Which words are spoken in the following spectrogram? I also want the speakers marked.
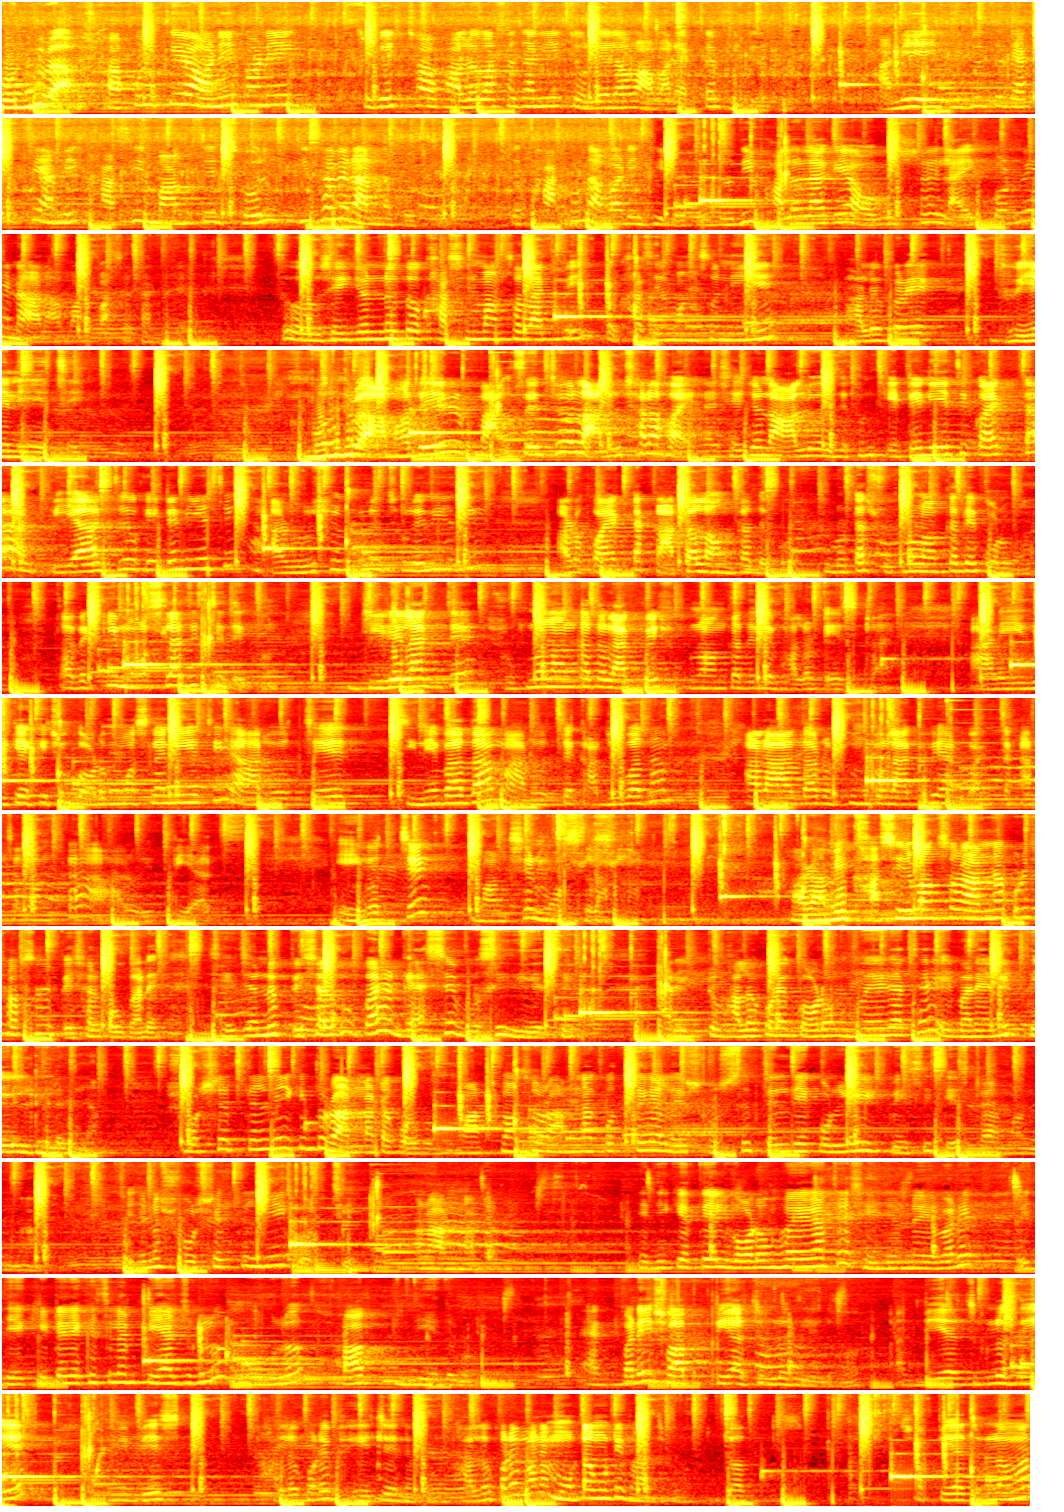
Speaker 1: বন্ধুরা সকলকে অনেক অনেক শুভেচ্ছা ভালোবাসা জানিয়ে চলে এলাম আবার একটা ভিডিওতে। আমি এই ভিডিওতে দেখাচ্ছি আমি খাসির মাংসের ঝোল কীভাবে রান্না করছি। তো থাকুন আমার এই ভিডিওতে যদি ভালো লাগে অবশ্যই লাইক করবেন আর আমার পাশে থাকবেন। তো সেই জন্য তো খাসির মাংস লাগবেই। তো খাসির মাংস নিয়ে ভালো করে ধুয়ে নিয়েছি। বন্ধুরা, আমাদের মাংসের ঝোল আলু ছাড়া হয় না সেই জন্য আলু দেখুন কেটে নিয়েছি কয়েকটা, আর পেঁয়াজও কেটে নিয়েছি, আর রসুনগুলো ছুলে নিয়েছি, আর কয়েকটা কাঁচা লঙ্কা দেবো, পুরোটা শুকনো লঙ্কা দিয়ে করব। না তবে কি মশলা দিচ্ছি দেখুন, জিরে লাগছে, শুকনো লঙ্কা তো লাগবে, শুকনো লঙ্কা দিলে ভালো টেস্ট হয়। আর এইদিকে কিছু গরম মশলা নিয়েছি, আর হচ্ছে চিনে বাদাম, আর হচ্ছে কাজু বাদাম, আর আদা, রসুন তো লাগবে, আর কয়েকটা কাঁচা লঙ্কা পেঁয়াজ। এই হচ্ছে মাংসের মশলা। আর আমি খাসির মাংস রান্না করি সবসময় প্রেশার কুকারে। সেই জন্য প্রেশার কুকার গ্যাসে বসিয়ে দিয়েছি। আর একটু ভালো করে গরম হয়ে গেছে, এবারে আমি তেল ঢেলে দিলাম। সর্ষের তেল দিয়ে কিন্তু রান্নাটা করব। মাছ মাংস রান্না করতে গেলে সর্ষের তেল দিয়ে করলেই বেশি টেস্ট হয় আমার হয়। সেই জন্য সর্ষের তেল দিয়েই করছি রান্নাটা। এদিকে তেল গরম হয়ে গেছে, সেই জন্য এবারে ওই যে কেটে রেখেছিলাম পেঁয়াজগুলো, ওগুলো সব দিয়ে দেবো। একবারেই সব পেঁয়াজগুলো দিয়ে দেবো। আর পেঁয়াজগুলো দিয়ে আমি বেশ ভালো করে ভেজে নেব। ভালো করে মানে মোটামুটি ভাজবো। যত সব পেঁয়াজগুলো আমার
